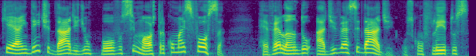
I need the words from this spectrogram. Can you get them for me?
que a identidade de um povo se mostra com mais força, revelando a diversidade, os conflitos,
